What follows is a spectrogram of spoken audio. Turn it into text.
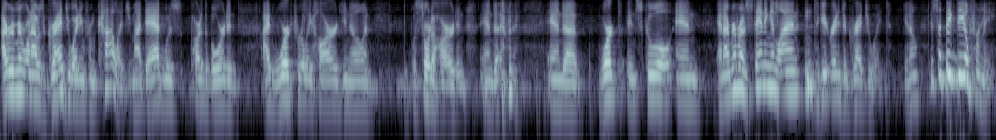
I remember when I was graduating from college, my dad was part of the board, and I'd worked really hard, you know, and was sort of hard, and and uh, and uh, worked in school, and and I remember I was standing in line to get ready to graduate. You know, it's a big deal for me,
